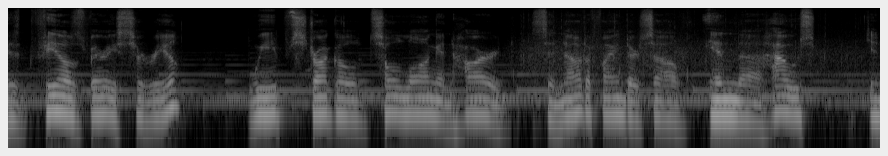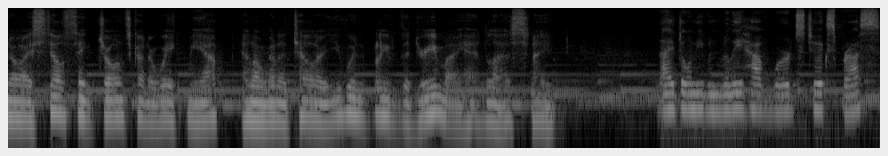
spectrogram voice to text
it feels very surreal. We've struggled so long and hard. So now to find ourselves in the house, you know, I still think Joan's going to wake me up and I'm going to tell her, you wouldn't believe the dream I had last night. I don't even really have words to express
